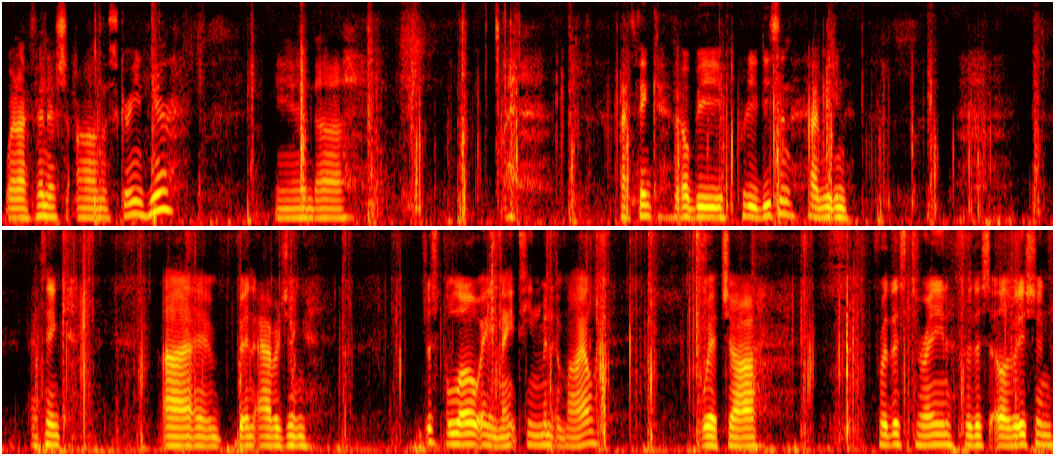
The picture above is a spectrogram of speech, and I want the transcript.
when I finish on the screen here, and uh, I think they'll be pretty decent. I mean, I think I've been averaging just below a 19 minute mile, which uh, for this terrain, for this elevation,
